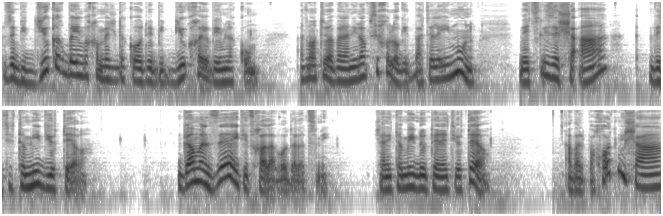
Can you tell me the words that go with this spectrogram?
זה בדיוק 45 דקות ובדיוק חייבים לקום. אז אמרתי לו, אבל אני לא פסיכולוגית, באתי לאימון. ואצלי זה שעה, וזה תמיד יותר. גם על זה הייתי צריכה לעבוד על עצמי, שאני תמיד נותנת יותר. אבל פחות משעה,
